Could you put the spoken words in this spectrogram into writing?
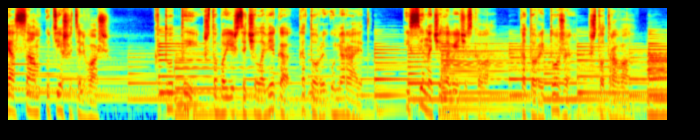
Я сам утешитель ваш. Кто ты, что боишься человека, который умирает, и сына человеческого, который тоже, что трава?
